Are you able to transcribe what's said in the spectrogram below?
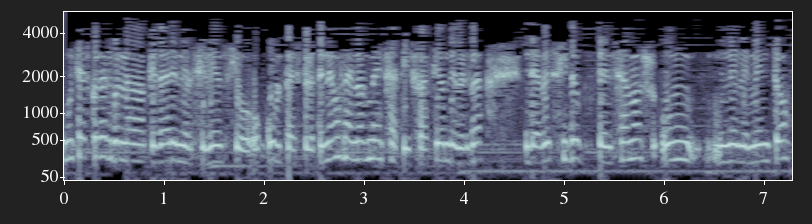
muchas cosas van a quedar en el silencio, ocultas, pero tenemos la enorme satisfacción de verdad de haber sido, pensamos, un, un elemento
